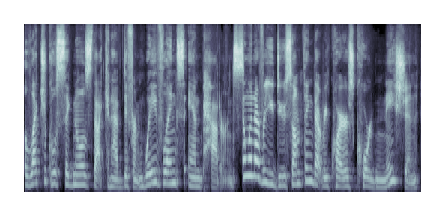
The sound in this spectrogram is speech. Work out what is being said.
electrical signals that can have different wavelengths and patterns. And whenever you do something that requires coordination,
